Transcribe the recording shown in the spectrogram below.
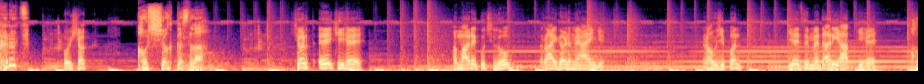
खरंच? कोई शक? अहो शक कसला। शर्त एक ही है हमारे कुछ लोग रायगढ़ में आएँगे। राहू जी पंत ये ज़िम्मेदारी आपकी है। अहो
